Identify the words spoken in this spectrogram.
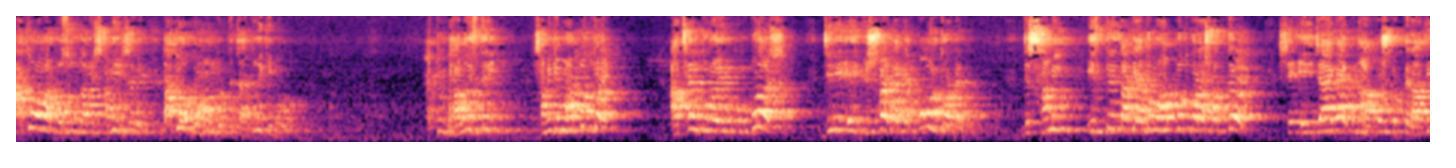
তাকেও আমার পছন্দ আমি স্বামী হিসেবে তাকেও গ্রহণ করতে চাই তুমি কি বলো? একজন ভালো স্ত্রী স্বামীকে মহাব্বত করে আছেন কোন এরকম পুরুষ যিনি এই বিষয়টাকে কবুল করবেন? যে স্বামী, স্ত্রী তাকে এত মহব্বত করা সত্ত্বেও সে এই জায়গায় কোনো আপোষ করতে রাজি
